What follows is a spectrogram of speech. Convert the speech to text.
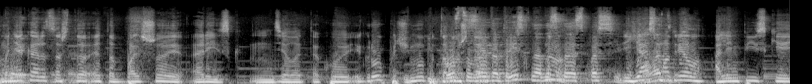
мне кажется, что это большой риск делать такую игру. Почему? Потому что... за этот риск надо ну, сказать спасибо. Я смотрел Олимпийские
